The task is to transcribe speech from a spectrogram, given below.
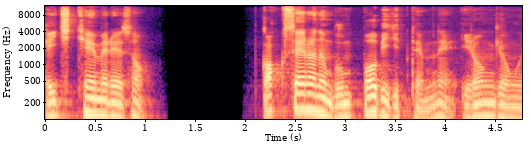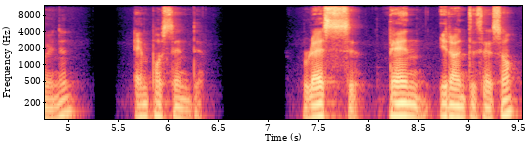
HTML에서 꺽쇠라는 문법이기 때문에 이런 경우에는 ampersand, less than 이란 뜻에서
